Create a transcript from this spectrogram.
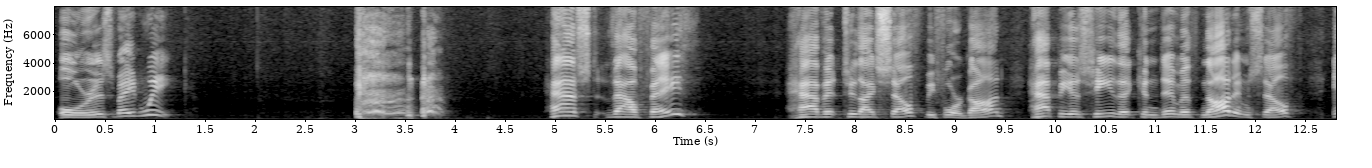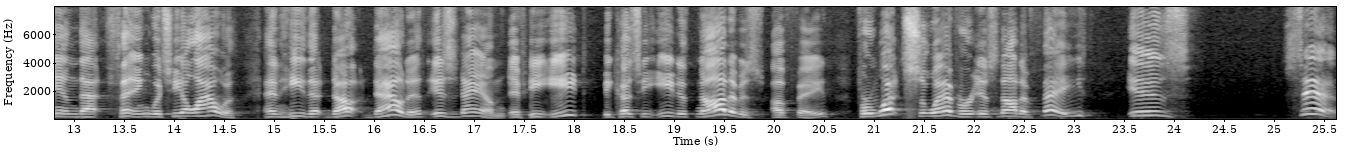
or is made weak. Hast thou faith? Have it to thyself before God. Happy is he that condemneth not himself in that thing which he alloweth. And he that doubteth is damned. If he eat, because he eateth not of his of faith, for whatsoever is not of faith is sin.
